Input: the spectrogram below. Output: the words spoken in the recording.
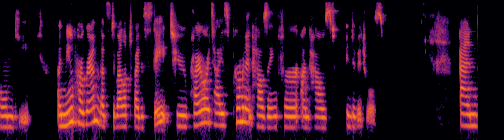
Homekey, a new program that's developed by the state to prioritize permanent housing for unhoused individuals. And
